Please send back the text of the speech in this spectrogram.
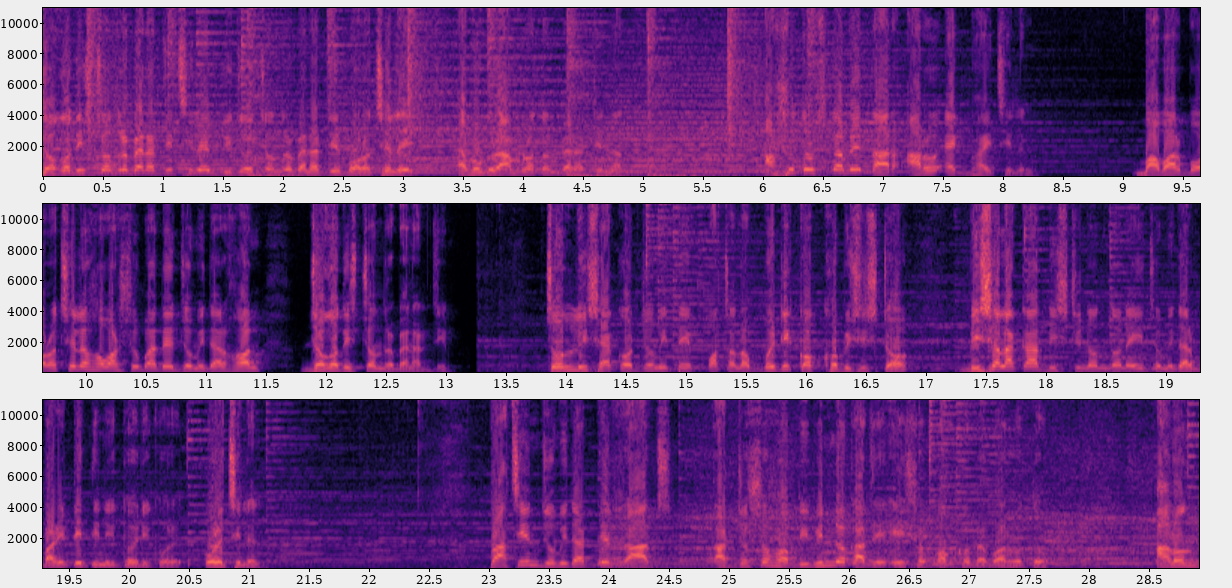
জগদীশচন্দ্র ব্যানার্জি ছিলেন বিজয়চন্দ্র ব্যানার্জির বড় ছেলে এবং রামরতন ব্যানার্জির নাতি। আশুতোষ নামে তার আরও এক ভাই ছিলেন। বাবার বড় ছেলে হওয়ার সুবাদে জমিদার হন জগদীশচন্দ্র ব্যানার্জি। চল্লিশ একর জমিতে পঁচানব্বইটি কক্ষ বিশিষ্ট বিশালাকার দৃষ্টিনন্দন এই জমিদার বাড়িটি তিনি তৈরি করে, করেছিলেন। প্রাচীন জমিদারদের রাজ কার্যসহ বিভিন্ন কাজে এইসব কক্ষ ব্যবহার হতো। আনন্দ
